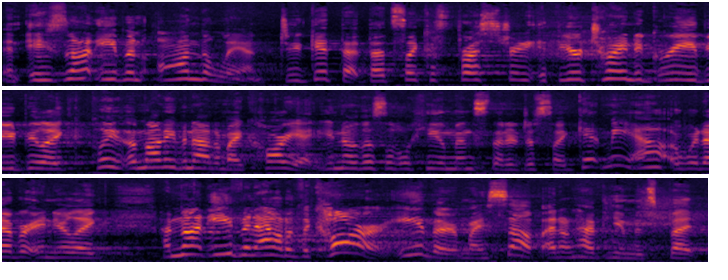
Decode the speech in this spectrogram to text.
and he's not even on the land. Do you get that? That's like a frustrating. If you're trying to grieve, you'd be like, please, I'm not even out of my car yet. You know those little humans that are just like, get me out or whatever. And you're like, I'm not even out of the car either myself. I don't have humans, but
